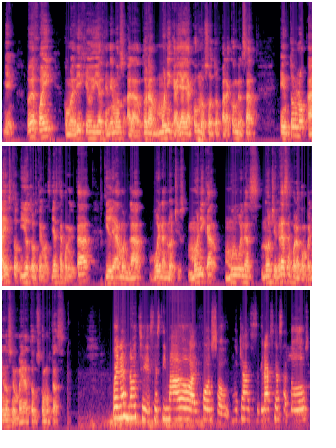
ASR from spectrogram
Bien, lo dejo ahí como les dije, hoy día tenemos a la doctora Mónica Yaya con nosotros para conversar en torno a esto y otros temas. Ya está conectada y le damos las buenas noches. Mónica, muy buenas noches. Gracias por acompañarnos en Vaya Talks. ¿Cómo estás? Buenas noches, estimado Alfonso. Muchas gracias a todos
